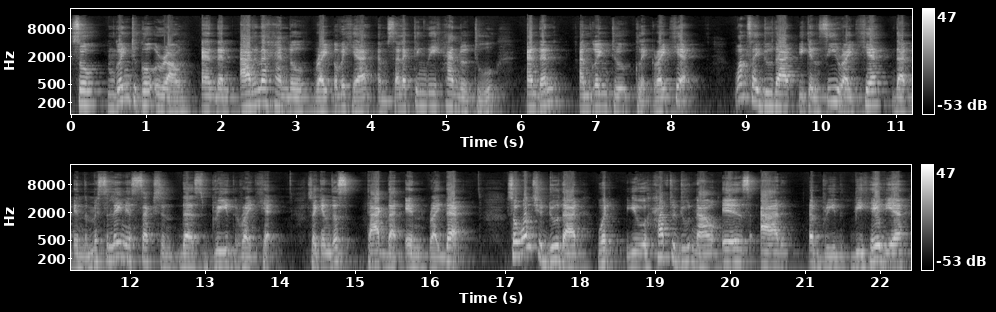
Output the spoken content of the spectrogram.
So I'm going to go around and then add in a handle right over here. I'm selecting the handle tool and then I'm going to click right here. Once I do that, you can see right here that in the miscellaneous section, there's breathe right here. So I can just tag that in right there. So once you do that, what you have to do now is add a breathe behavior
